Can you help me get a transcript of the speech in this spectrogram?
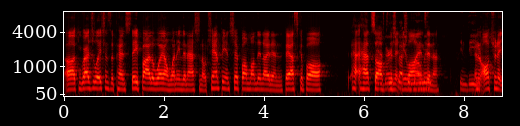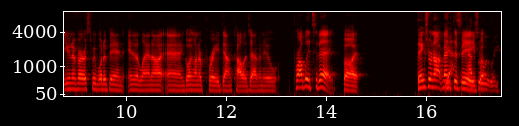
Uh, congratulations to Penn State, by the way, on winning the national championship on Monday night in basketball. Hats off to the Nittany Lions. In, a, Indeed. in an alternate universe, we would have been in Atlanta and going on a parade down College Avenue probably today, but things were not meant Yes, to be. but- absolutely.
